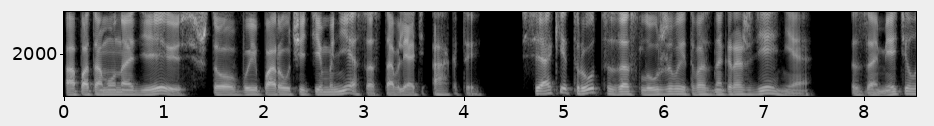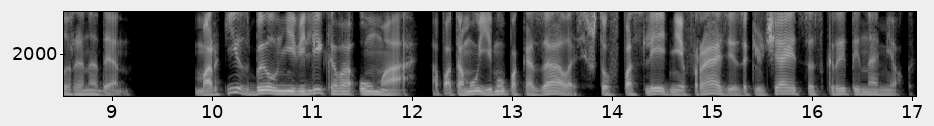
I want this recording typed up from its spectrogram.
а потому надеюсь, что вы поручите мне составлять акты. Всякий труд заслуживает вознаграждения, заметил Ренаден. Маркиз был невеликого ума, а потому ему показалось, что в последней фразе заключается скрытый намек.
